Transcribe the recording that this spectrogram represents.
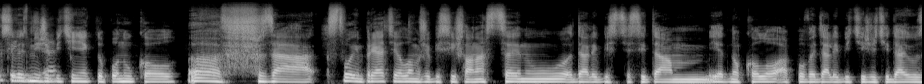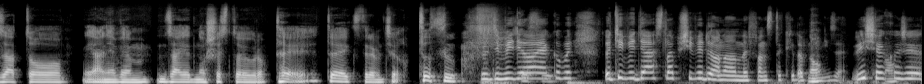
tak si vezmi, že by ti niekto ponúkol uh, za s tvojim priateľom, že by si išla na scénu, dali by ste si tam jedno kolo a povedali by ti, že ti dajú za to, ja neviem, za jedno 600 eur. To je, to je extrém, čo? To sú... To ti vydělá, To jsou- jakoby, to ti vydělá slabší video na OnlyFans taky na No. peníze. Víš, No. že...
